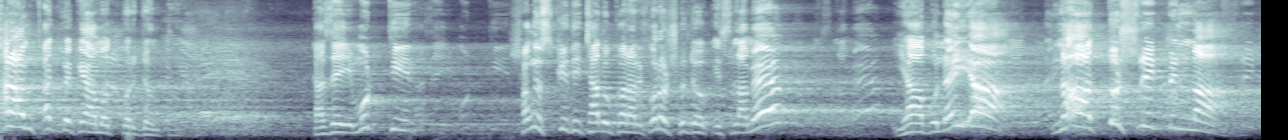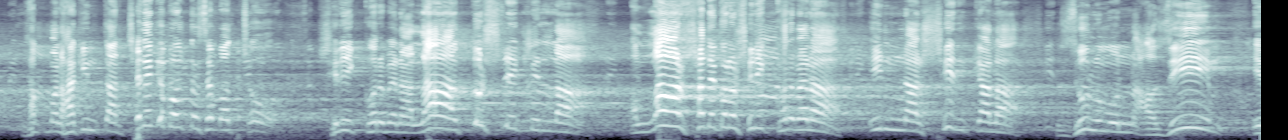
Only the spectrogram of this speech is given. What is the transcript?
হারাম থাকবে কেয়ামত পর্যন্ত। কাজেই মূর্তির সংস্কৃতি চালু করার কোন সুযোগ ইসলামে ইয়া বুনাইয়া, লা তুশরিক বিল্লাহ। লকমান হাকিম তার ছেলেকে বলতেছে বচ্চ শিরিক করবে না, লা তুশরিক বিল্লাহ। আল্লাহর সাথে কোনো শিরিক করবে না। ইন্না শিরকালা জুলমুন আজিম এ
